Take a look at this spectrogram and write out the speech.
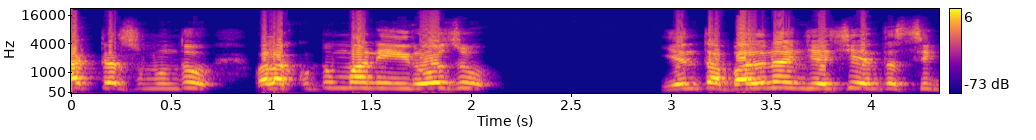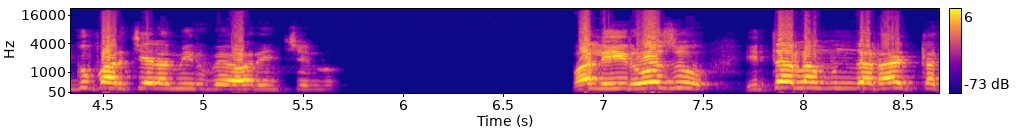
యాక్టర్స్ ముందు వాళ్ళ కుటుంబాన్ని ఈరోజు ఎంత బదనం చేసి ఎంత సిగ్గుపరిచేలా మీరు వ్యవహరించిండ్రు? వాళ్ళు ఈరోజు ఇతరుల ముందట ఇట్లా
